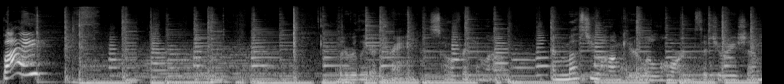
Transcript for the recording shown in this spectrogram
Bye! Literally a train, so freaking loud. And must you honk your little horn situation?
